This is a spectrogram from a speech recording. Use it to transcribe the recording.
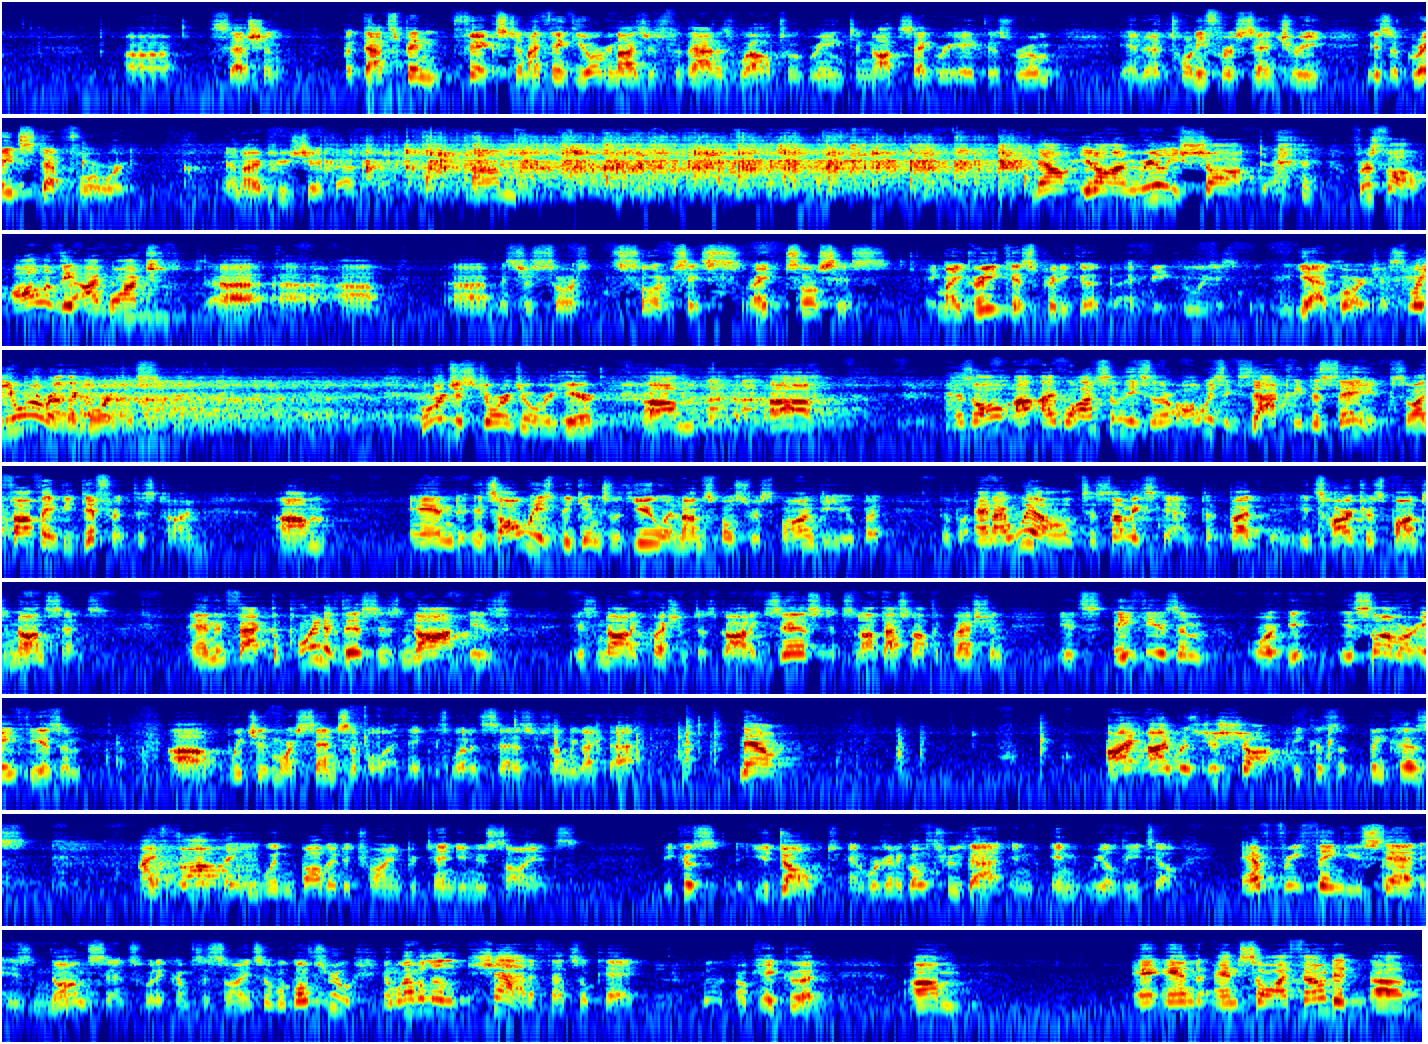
uh, session. But that's been fixed, and I thank the organizers for that as well, to agreeing to not segregate this room in a 21st century is a great step forward, and I appreciate that. Um, now, you know, I'm really shocked. First of all, all of the, I've watched uh, uh, uh, uh Mr. Tzortzis, right? Tzortzis. My Greek is pretty good. Right? Gorgeous. Yeah, gorgeous. Well, you are rather gorgeous. gorgeous George over here. Um, uh, has all I, have watched some of these, and they're always exactly the same. So I thought they'd be different this time. Um, and it's always begins with you, and I'm supposed to respond to you. But and I will to some extent, but it's hard to respond to nonsense. And in fact, the point of this is not is is not a question does God exist? It's not that's not the question. It's atheism or Islam or atheism, uh, which is more sensible? I think is what it says, or something like that. Now, I, I was just shocked because because I thought that you wouldn't bother to try and pretend you knew science because you don't, and we're going to go through that in, in real detail. Everything you said is nonsense when it comes to science, so we'll go through and we'll have a little chat if that's okay. Okay, good. Um, and, and so I found it uh,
